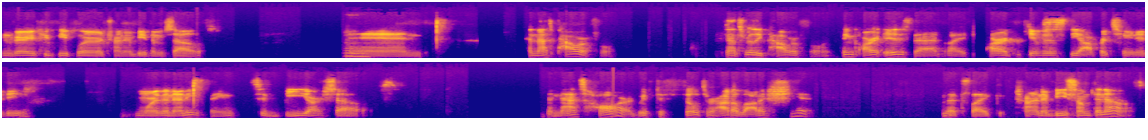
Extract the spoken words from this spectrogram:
and very few people are trying to be themselves. Mm. And and that's powerful. That's really powerful. I think art is that. Like art gives us the opportunity more than anything to be ourselves. And that's hard. We have to filter out a lot of shit that's like trying to be something else.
